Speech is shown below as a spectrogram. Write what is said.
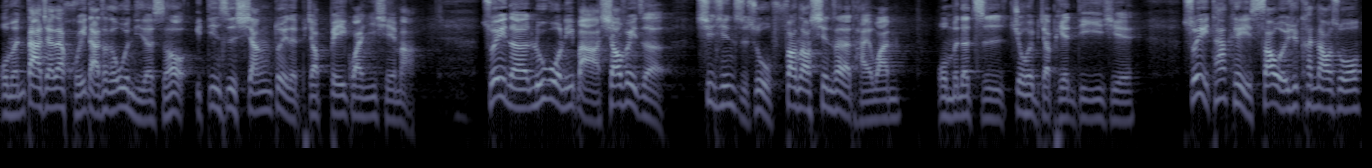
我们大家在回答这个问题的时候，一定是相对的比较悲观一些嘛。所以呢，如果你把消费者信心指数放到现在的台湾，我们的值就会比较偏低一些。所以他可以稍微去看到说，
